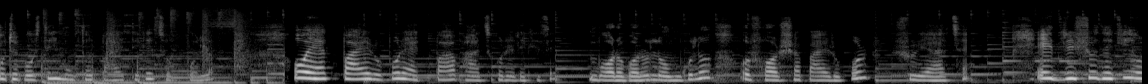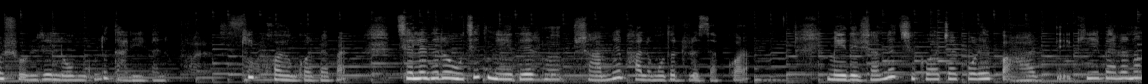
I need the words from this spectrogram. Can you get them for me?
উঠে বসতেই মুগ্ধর পায়ের দিকে চোখ পড়ল। এক পায়ের উপর এক পা ভাঁজ করে রেখেছে। বড় বড় লোমগুলো ওর ফর্সা পায়ের উপর শুয়ে আছে। এই দৃশ্য দেখে ওর শরীরের লোমগুলো দাঁড়িয়ে গেল। কি ভয়ঙ্কর ব্যাপার। ছেলেদেরও উচিত মেয়েদের সামনে ভালো মতো ড্রেস আপ করা। মেয়েদের সামনে থ্রি কোয়ার্টার পরে পাহাড় দেখিয়ে বেড়ানো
